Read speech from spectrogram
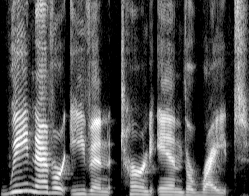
We never even turned in the right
